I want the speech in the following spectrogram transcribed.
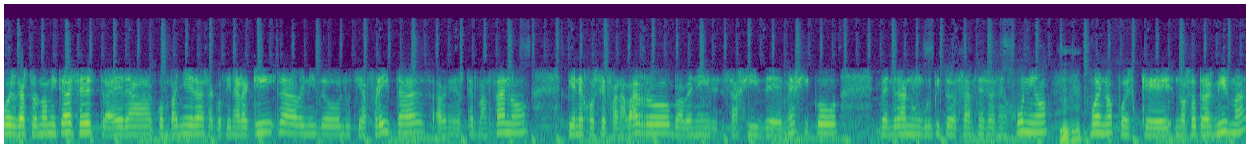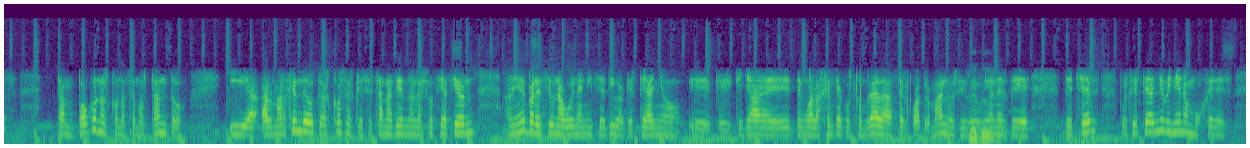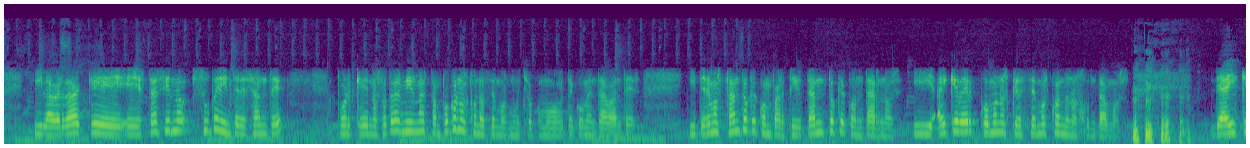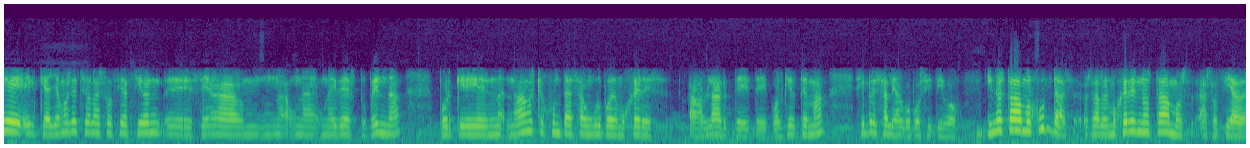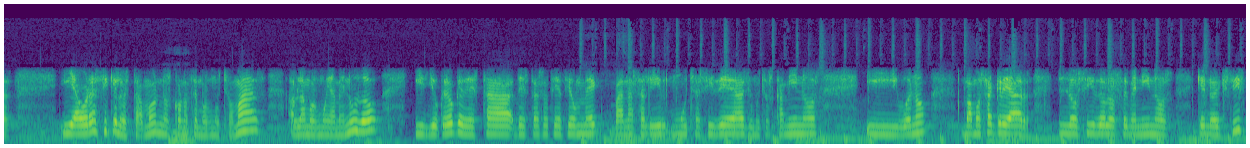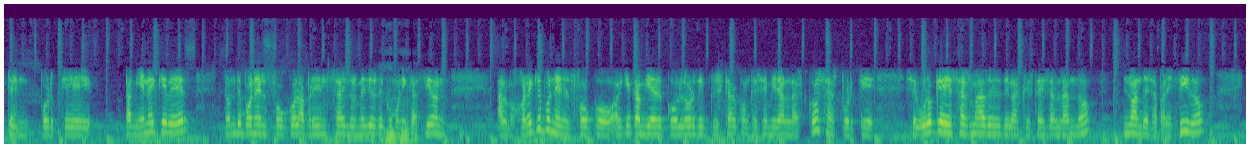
Pues gastronómicas es traer a compañeras a cocinar aquí. Ha venido Lucia Freitas, ha venido Esther Manzano, viene Josefa Navarro, va a venir Saji de México, vendrán un grupito de francesas en junio. Bueno, pues que nosotras mismas tampoco nos conocemos tanto. Y a- al margen de otras cosas que se están haciendo en la asociación, a mí me pareció una buena iniciativa que este año, eh, que, que ya eh, tengo a la gente acostumbrada a hacer cuatro manos y reuniones de, de chefs, pues que este año vinieran mujeres. Y la verdad que eh, está siendo súper interesante porque nosotras mismas tampoco nos conocemos mucho, como te comentaba antes. Y tenemos tanto que compartir, tanto que contarnos. Y hay que ver cómo nos crecemos cuando nos juntamos. De ahí que el que hayamos hecho la asociación eh, sea una, una- una idea estupenda, porque na- nada más que juntas a un grupo de mujeres a hablar de, de cualquier tema, siempre sale algo positivo. Y no estábamos juntas, o sea, las mujeres no estábamos asociadas. Y ahora sí que lo estamos, nos conocemos mucho más, hablamos muy a menudo y yo creo que de esta, de esta asociación MEC van a salir muchas ideas y muchos caminos y bueno, vamos a crear los ídolos femeninos que no existen porque también hay que ver dónde pone el foco la prensa y los medios de comunicación. A lo mejor hay que poner el foco, hay que cambiar el color del cristal con que se miran las cosas, porque seguro que esas madres de las que estáis hablando no han desaparecido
